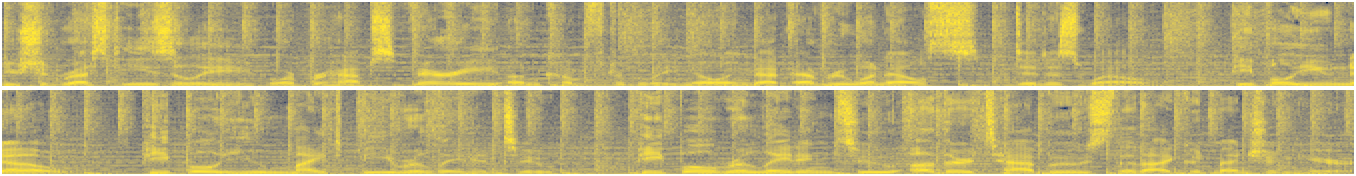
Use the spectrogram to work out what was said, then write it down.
you should rest easily or perhaps very uncomfortably knowing that everyone else did as well. People you know, people you might be related to, people relating to other taboos that I could mention here.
